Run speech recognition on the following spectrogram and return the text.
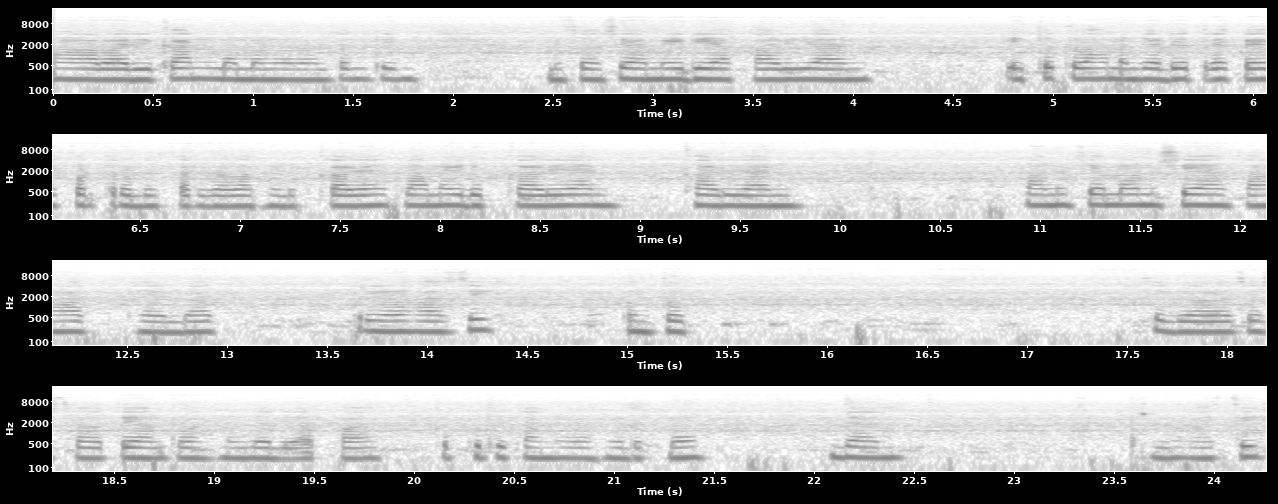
mengabadikan momen-momen penting di sosial media kalian. Itu telah menjadi track record terbesar dalam hidup kalian selama hidup kalian. Kalian manusia-manusia yang sangat hebat. Terima kasih untuk segala sesuatu yang telah menjadi apa keputusan dalam hidupmu. Dan terima kasih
